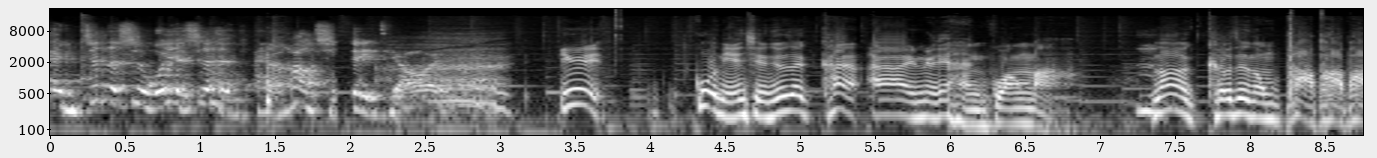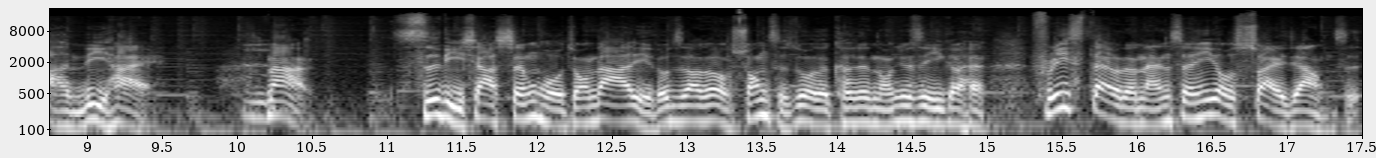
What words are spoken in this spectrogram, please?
哎、欸，真的是，我也是很很好奇这一条哎。因为过年前就在看《爱爱内含光》嘛，嗯、然后柯震东啪啪啪很厉害。嗯、那私底下生活中，大家也都知道，这种双子座的柯震东就是一个很 freestyle 的男生，又帅这样子。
